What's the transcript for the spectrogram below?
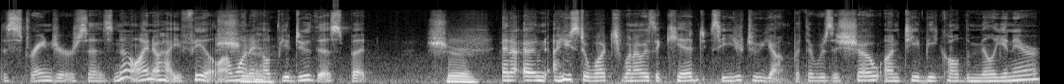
the stranger says no i know how you feel i want to help you do this but Sure. and I, and I used to watch when I was a kid. See, you're too young, but there was a show on TV called The Millionaire,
